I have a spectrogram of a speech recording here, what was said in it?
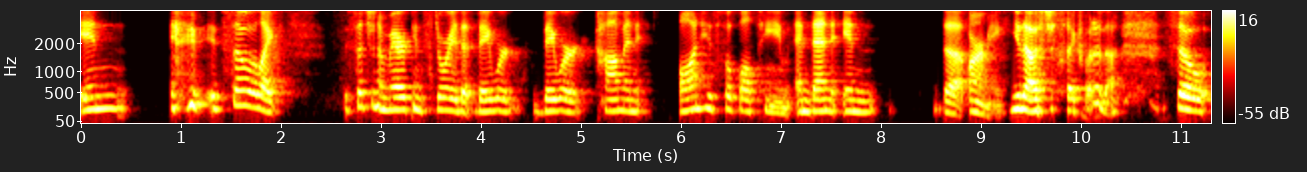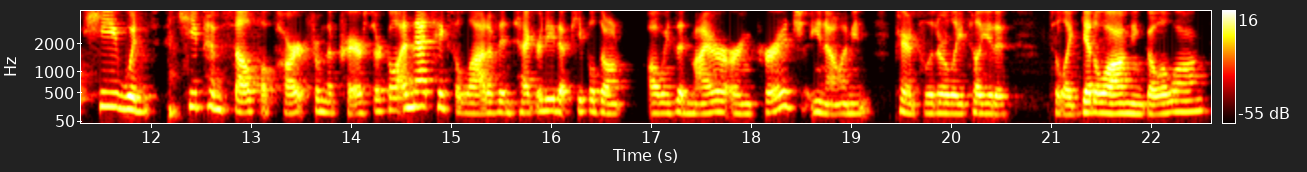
in it's so like it's such an american story that they were they were common on his football team and then in the army you know it's just like what are the so he would keep himself apart from the prayer circle. And that takes a lot of integrity that people don't always admire or encourage you know i mean parents literally tell you to to like get along and go along.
